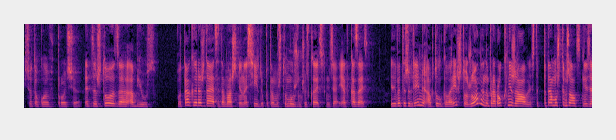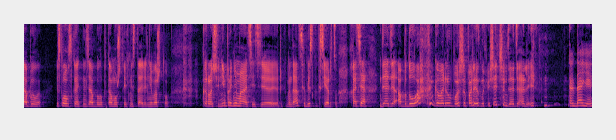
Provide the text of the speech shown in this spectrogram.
И все такое прочее. Это что за абьюз? Вот так и рождается домашнее насилие, потому что мужу ничего сказать нельзя и отказать. И в это же время Абдул говорит, что жены на пророка не жаловались. Так потому что им жаловаться нельзя было. И слов сказать нельзя было, потому что их не ставили ни во что. Короче, не принимайте эти рекомендации близко к сердцу. Хотя дядя Абдулла говорил больше полезных вещей, чем дядя Али. Когда я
